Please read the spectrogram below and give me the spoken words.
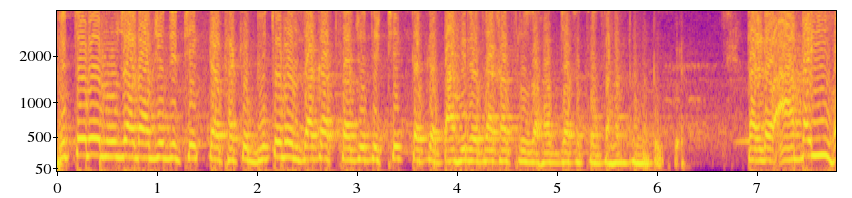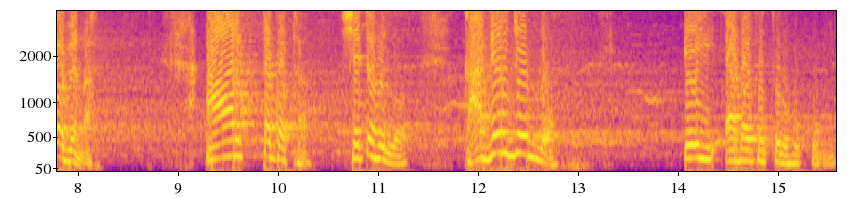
ভিতরের রোজাটা যদি ঠিক না থাকে, ভিতরের জাকাতটা যদি ঠিক থাকে বাহিরে জাকাত, রোজা, হজ জাকাতটা জাহান নামে ঢুকবে। তাহলে এটা আদায়ই হবে না। আর একটা কথা, সেটা হলো, কাদের জন্য এই আবাদতের হুকুম?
